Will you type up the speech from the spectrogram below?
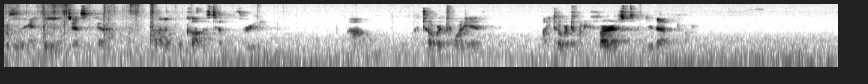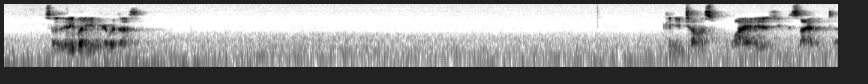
This is Anthony and Jessica. Um, we'll call this Tunnel 3. Um, October 20th, October 21st, 2020. So is anybody in here with us? Can you tell us why it is you decided to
